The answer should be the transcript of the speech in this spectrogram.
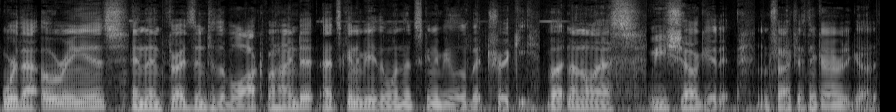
where that O-ring is and then threads into the block behind it, that's gonna be the one that's gonna be a little bit tricky. But nonetheless, we shall get it. In fact, I think I already got it.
